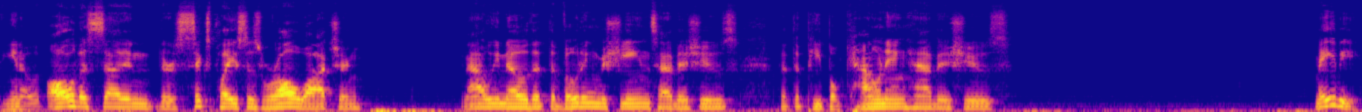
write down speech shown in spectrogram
you know all of a sudden there's six places we're all watching. Now we know that the voting machines have issues that the people counting have issues maybe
